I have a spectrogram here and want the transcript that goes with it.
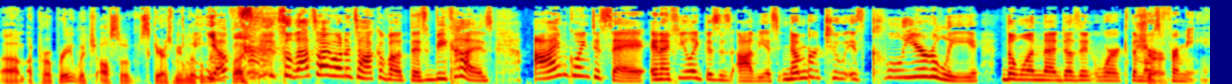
um, appropriate, which also scares me a little bit. Yep. But so that's why I want to talk about this because I'm going to say, and I feel like this is obvious, number two is clearly the one that doesn't work the Sure. most for me.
